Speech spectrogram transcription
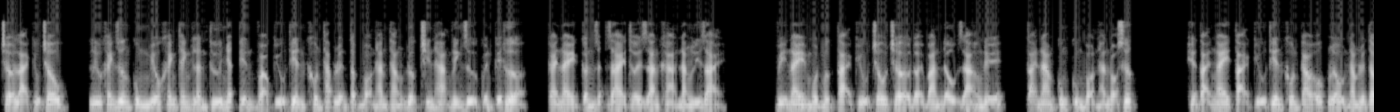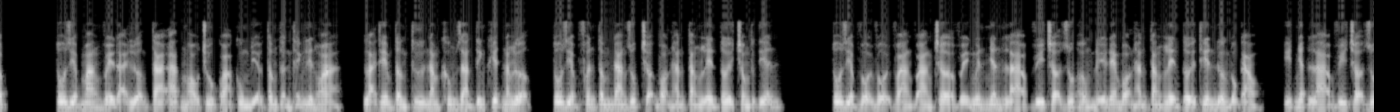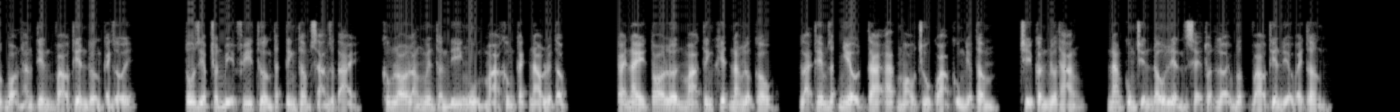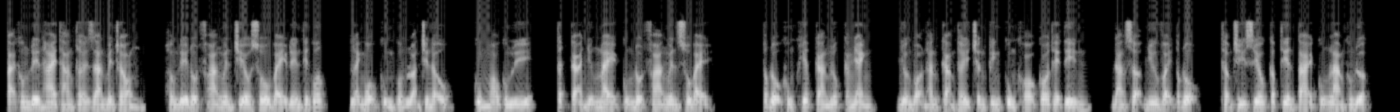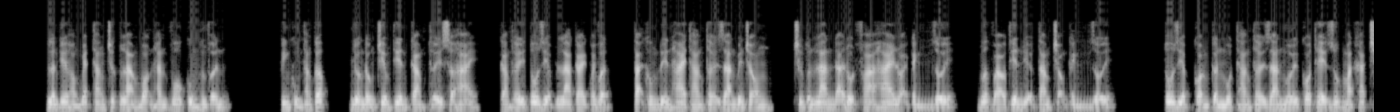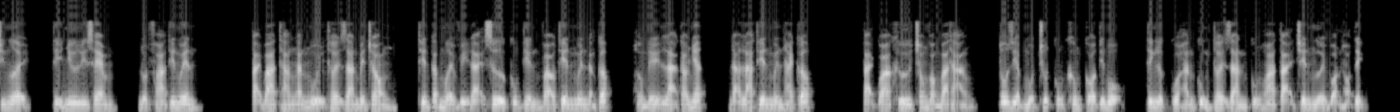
Trở lại cựu châu, lưu khánh dương cùng miêu khánh thanh lần thứ nhất tiến vào cựu thiên k h ô n tháp luyện tập bọn hắn thắng được chín hạng vinh dự quyền kế thừa, cái này cần rất dài thời gian khả năng lý giải. Vị này một mực tại cựu châu chờ đợi bán đấu giá hồng đế, tại nam cung cùng bọn hắn đọ sức. Hiện tại ngay tại cựu thiên khôn cao ốc lầu năm luyện tập. Tô diệp mang về đại lượng tà ác máu chu quả cùng địa tâm thần thánh liên hoa, lại thêm tầng thứ năm không gian tinh khiết năng lượng tô diệp phân tâm đang giúp trợ bọn hắn tăng lên tới trong thực tiễn. Tô diệp vội vội vàng vàng trở về nguyên nhân là vì trợ giúp hồng đế đem bọn hắn tăng lên tới thiên đường độ cao, ít nhất là vì trợ giúp bọn hắn tiến vào thiên đường cảnh giới. Tô diệp chuẩn bị phi thường thất tinh thẩm sáng dự tài, không lo lắng nguyên thần đi ngủ mà không cách nào luyện tập. Cái này to lớn mà tinh khiết năng lượng cầu, lại thêm rất nhiều tà ác máu chu quả cùng địa tâm, chỉ cần nửa tháng, nam cung chiến đấu liền sẽ thuận lợi bước vào thiên địa bảy tầng. Tại không đến hai tháng thời gian bên trong, hồng đế đột phá nguyên triều số bảy đến thiên quốc, lãnh mộ cùng cuồng loạn chiến đấu, cùng máu cùng lý, tất cả những này cũng đột phá nguyên số bảy tốc độ khủng khiếp càng lúc càng nhanh, nhường bọn hắn cảm thấy chấn kinh cùng khó có thể tin, đáng sợ như vậy tốc độ, thậm chí siêu cấp thiên tài cũng làm không được. Lần kia hỏng bét thăng chức làm bọn hắn vô cùng hưng phấn. Kinh khủng thăng cấp, nhường đồng chiêm thiên cảm thấy sợ hãi, cảm thấy tô diệp là cái quái vật, tại không đến hai tháng thời gian bên trong, trương tuấn lan đã đột phá hai loại cảnh giới, bước vào thiên địa tam trọng cảnh giới. Tô diệp còn cần một tháng thời gian mới có thể giúp mặt khác chín người tỷ như ly xem, đột phá thiên nguyên. Tại ba tháng ngắn ngủi thời gian bên trong, thiên các mười vị đại sư cũng tiến vào thiên nguyên đẳng cấp, hồng đế là cao nhất, đã là thiên nguyên hai cấp. Tại quá khứ trong vòng ba tháng tô diệp một chút cũng không có tiến bộ, tinh lực của hắn cùng thời gian cũng hoa tại trên người bọn họ tịch.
